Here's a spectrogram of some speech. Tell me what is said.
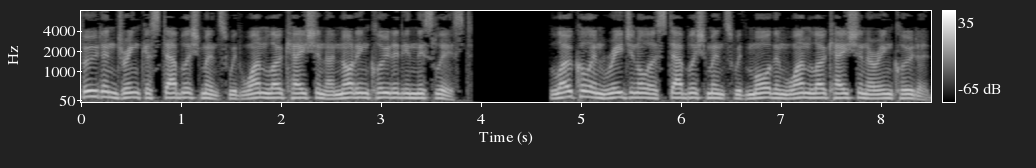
Food and drink establishments with one location are not included in this list. Local and regional establishments with more than one location are included.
